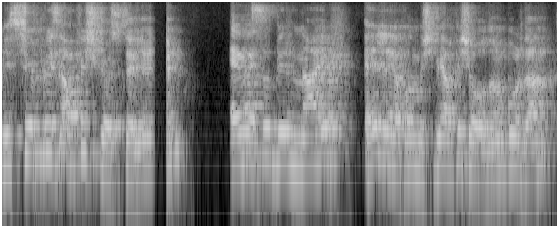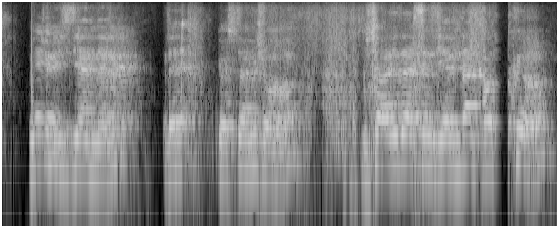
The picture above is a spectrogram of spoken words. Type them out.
bir sürpriz afiş göstereyim. Evet. Nasıl bir naif elle yapılmış bir afiş olduğunu buradan bütün evet. izleyenlerin ve göstermiş olalım. Müsaade ederseniz yerimden kalkıyorum.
